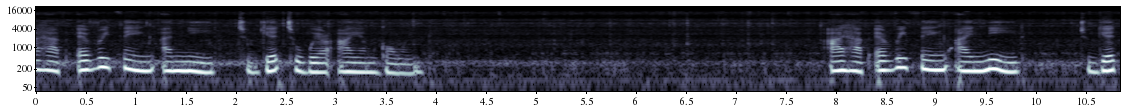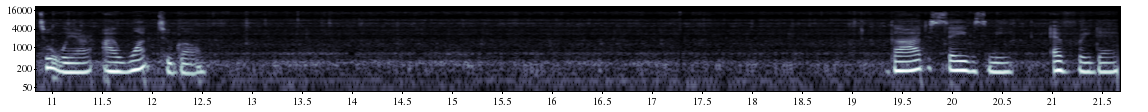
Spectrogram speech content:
I have everything I need to get to where I am going. I have everything I need to get to where I want to go. God saves me every day.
